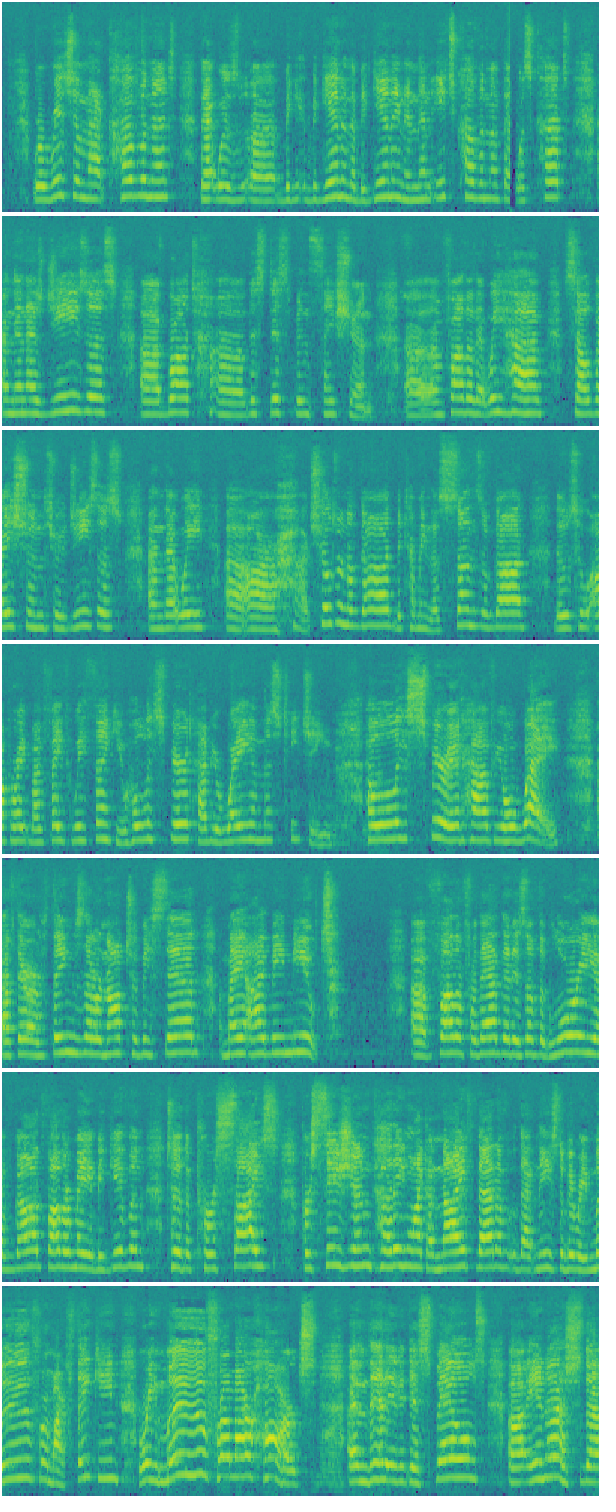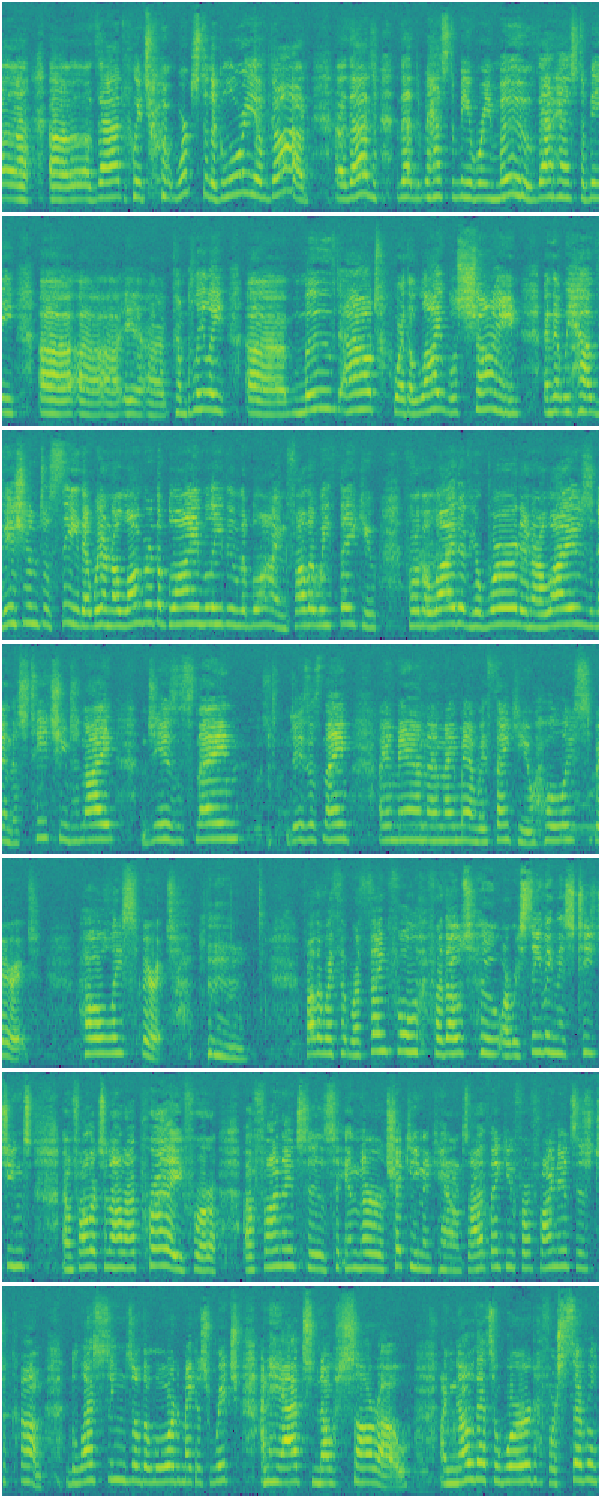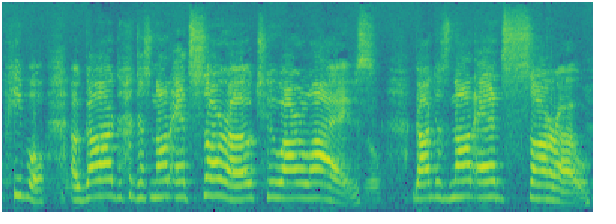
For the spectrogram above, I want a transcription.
We're rich in that covenant that was uh, be- in the beginning, and then each covenant that was cut, and then as Jesus uh, brought uh, this dispensation, uh, and Father, that we have salvation through Jesus, and that we uh, are uh, children of God, becoming the sons of God, those who operate by faith. We thank you. Holy Spirit, have your way in this teaching. Holy Spirit, have your way. If there are things that are not to be said, may I be mute. Uh, Father, for that that is of the glory of God, Father, may it be given to the precise precision, cutting like a knife that of, that needs to be removed from our thinking, removed from our hearts, and then it dispels uh, in us the, uh, that which works to the glory of God. Uh, that that has to be removed. That has to be uh, uh, uh, completely moved out where the light will shine, and that we have vision to see that we are no longer the blind leading the blind. Father, we thank you for the light of your word in our lives and in this teaching tonight. In Jesus' name, in Jesus' name, amen and amen. We thank you, Holy Spirit. Holy Spirit. Father, we're thankful for those who are receiving these teachings. And Father, tonight I pray for uh, finances in their checking accounts. I thank you for finances to come. Blessings of the Lord make us rich, and He adds no sorrow. I know that's a word for several people. Uh, God does not add sorrow to our lives. God does not add sorrow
